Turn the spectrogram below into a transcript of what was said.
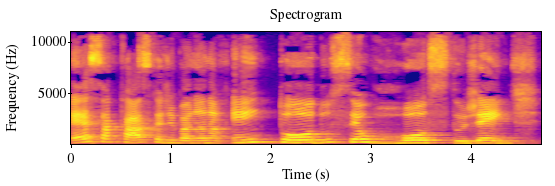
essa casca de banana em todo o seu rosto, gente.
